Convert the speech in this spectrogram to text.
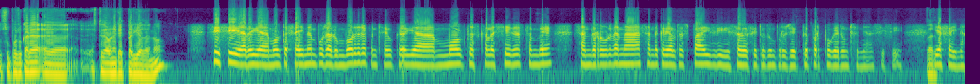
suposo que ara eh, estareu en aquest període, no? Sí, sí, ara hi ha molta feina en posar un ordre, penseu que hi ha moltes calaixeres també, s'han de reordenar, s'han de crear els espais i s'ha de fer tot un projecte per poder-ho ensenyar, sí, sí, per, hi ha feina.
